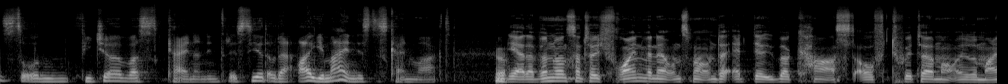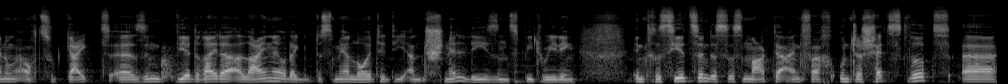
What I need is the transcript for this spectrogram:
so ein Feature, was keinen interessiert oder allgemein ist es kein Markt. Ja. ja. da würden wir uns natürlich freuen, wenn ihr uns mal unter der auf Twitter mal eure Meinung auch zu geigt. Äh, sind wir drei da alleine oder gibt es mehr Leute, die an Schnelllesen, Speedreading interessiert sind? Ist das ein Markt, der einfach unterschätzt wird äh,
